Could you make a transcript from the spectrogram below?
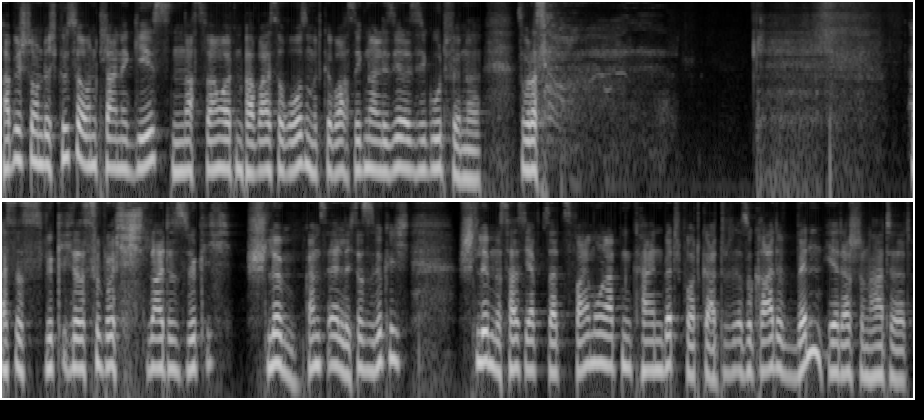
Habe ich schon durch Küsse und kleine Gesten nach zwei Monaten ein paar weiße Rosen mitgebracht, signalisiert, dass ich sie gut finde. So, das. Es ist wirklich, das tut mir leid, das ist wirklich schlimm, ganz ehrlich. Das ist wirklich schlimm. Das heißt, ihr habt seit zwei Monaten keinen Batchpot gehabt. Also gerade wenn ihr das schon hattet,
